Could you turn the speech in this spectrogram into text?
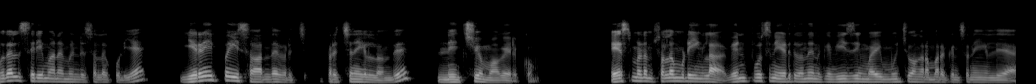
முதல் செரிமானம் என்று சொல்லக்கூடிய இரைப்பை சார்ந்த பிரச்சனைகள் வந்து நிச்சயமாக இருக்கும். எஸ் மேடம் சொல்ல முடியுங்களா? வெண்பூசணி எடுத்து வந்து எனக்கு வீசிங் மாரி மூச்சு வாங்குற மாரி இருக்குன்னு சொன்னீங்க இல்லையா?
